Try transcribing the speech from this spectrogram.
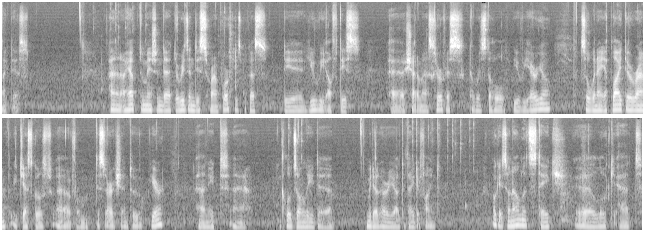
Like this. And I have to mention that the reason this ramp works is because the UV of this uh, shadow mask surface covers the whole UV area. So when I apply the ramp it just goes uh, from this direction to here and it uh, includes only the middle area that I defined. Okay so now let's take a look at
